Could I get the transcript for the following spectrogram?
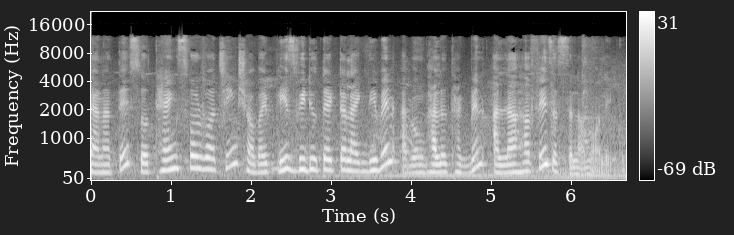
জানাতে। সো থ্যাংকস ফর ওয়াচিং সবাই প্লিজ ভিডিওতে একটা লাইক দিবেন এবং ভালো থাকবেন। আল্লাহ হাফেজ। আসসালামু আলাইকুম।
